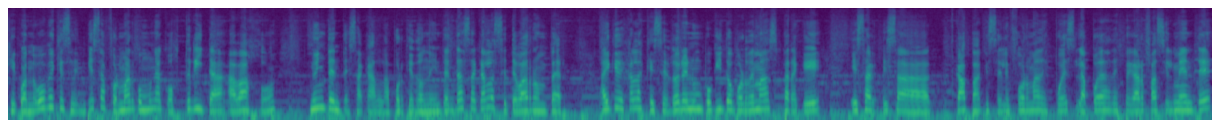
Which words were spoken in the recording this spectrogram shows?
que cuando vos ves que se empieza a formar como una costrita abajo, no intentes sacarla, porque donde intentás sacarla se te va a romper hay que dejarlas que se doren un poquito por demás para que esa, esa capa que se le forma después la puedas despegar fácilmente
